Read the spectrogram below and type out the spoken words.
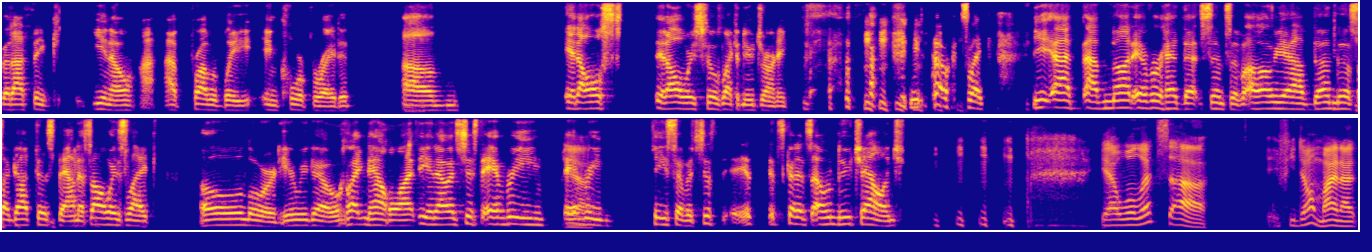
that I think, you know, I, I probably incorporated, mm-hmm. um, it all it always feels like a new journey. you know, it's like yeah, I, I've not ever had that sense of, oh yeah, I've done this, I got this down. It's always like, oh Lord, here we go. Like now what? You know, it's just every yeah. every piece of it's just it, it's got its own new challenge. yeah, well, let's uh if you don't mind, I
